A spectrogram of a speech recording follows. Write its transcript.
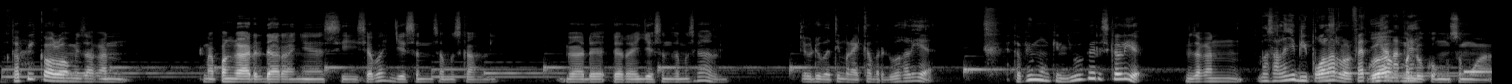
Tapi kalau misalkan kenapa nggak ada darahnya si siapa? Jason sama sekali? Nggak ada darahnya Jason sama sekali. ya udah berarti mereka berdua kali ya? Tapi mungkin juga sekali ya. Misalkan masalahnya bipolar loh Fat gue mendukung semua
